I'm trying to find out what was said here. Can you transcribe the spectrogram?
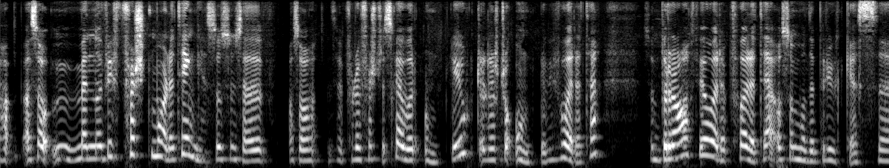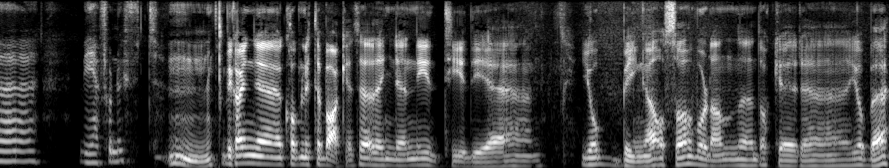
altså, men når vi først måler ting, så syns jeg altså, For det første skal det være ordentlig gjort, eller så ordentlig vi får det til. Så bra at vi får det- til, og så må det brukes eh, med fornuft. Mm. Vi kan eh, komme litt tilbake til den nitidige jobbinga også, hvordan eh, dere eh, jobber.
